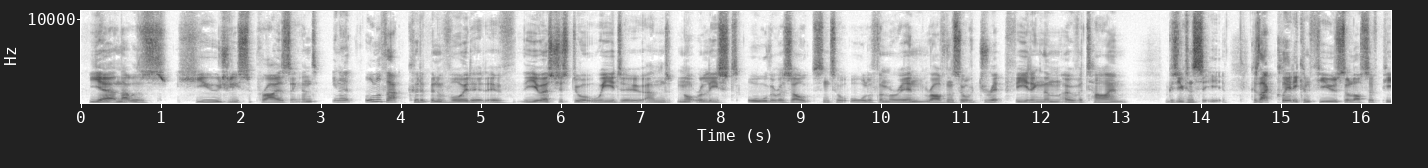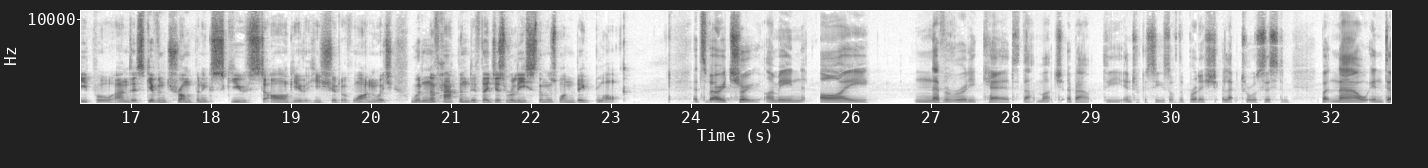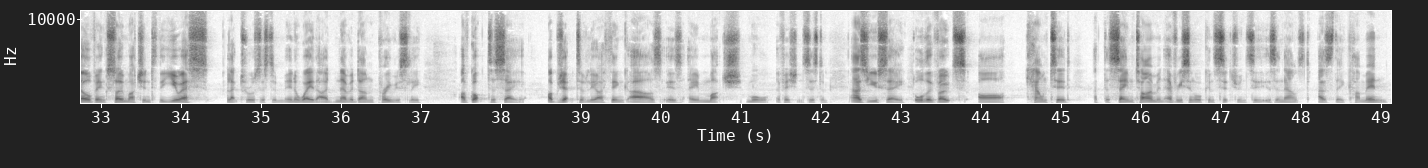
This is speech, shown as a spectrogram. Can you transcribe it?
Yeah, and that was hugely surprising. And, you know, all of that could have been avoided if the US just do what we do and not released all the results until all of them are in, rather than sort of drip feeding them over time. Because you can see, because that clearly confused a lot of people, and it's given Trump an excuse to argue that he should have won, which wouldn't have happened if they just released them as one big block. It's very true. I mean, I never really cared that much about the intricacies of the British electoral system. But now, in delving so much into the US electoral system in a way that I'd never done previously, I've got to say, objectively, I think ours is a much more efficient system. As you say, all the votes are counted at the same time, and every single constituency is announced as they come in.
